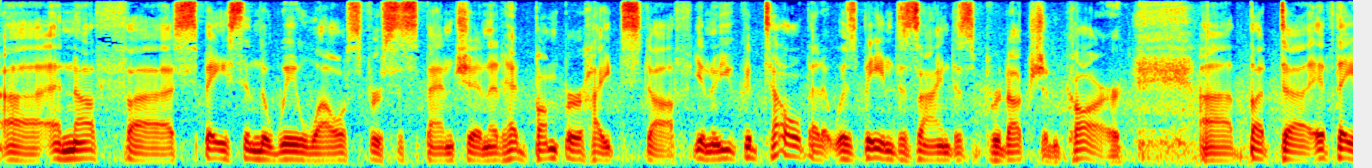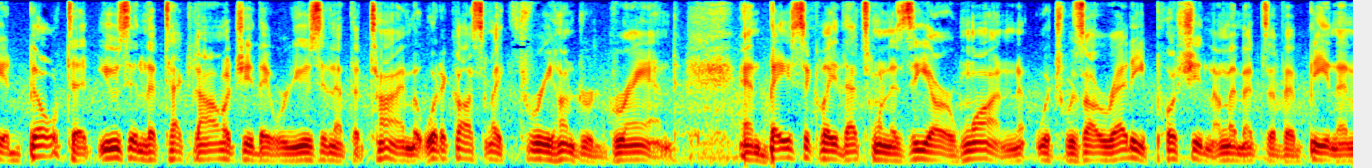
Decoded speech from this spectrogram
uh, enough uh, space in the wheel wells for suspension. It had bumper height stuff. You know, you could tell that it was being designed as a production car. Uh, but uh, if they had built it using the technology they were using at the time, it would have cost like 300 grand. And basically, that's when a ZR1, which was already pushing the limits of it being an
